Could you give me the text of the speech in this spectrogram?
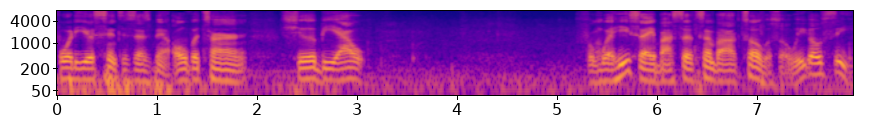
40-year sentence has been overturned. Should be out from what he say by September, October. So we go see.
